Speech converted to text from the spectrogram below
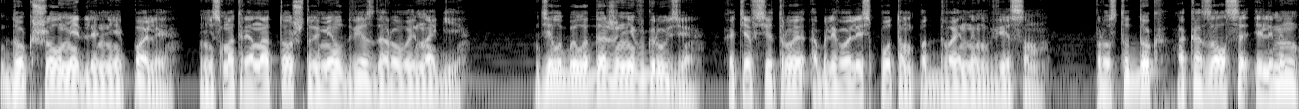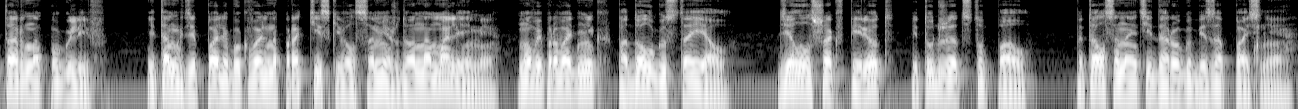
Док шел медленнее Пали, несмотря на то, что имел две здоровые ноги. Дело было даже не в грузе, хотя все трое обливались потом под двойным весом. Просто док оказался элементарно пуглив. И там, где Пали буквально протискивался между аномалиями, новый проводник подолгу стоял, делал шаг вперед и тут же отступал, пытался найти дорогу безопаснее.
